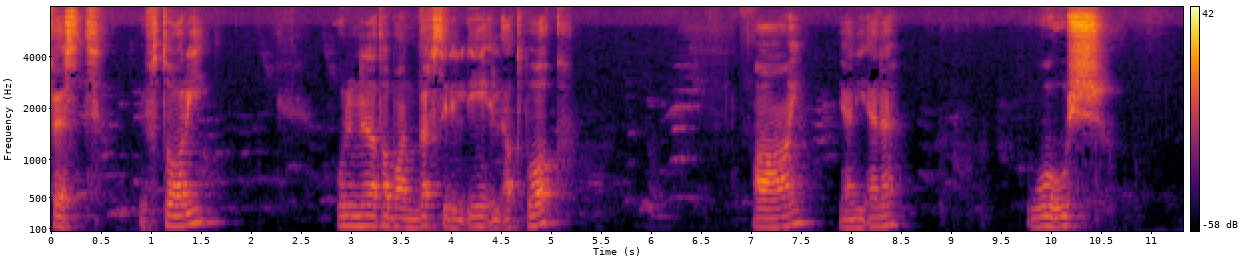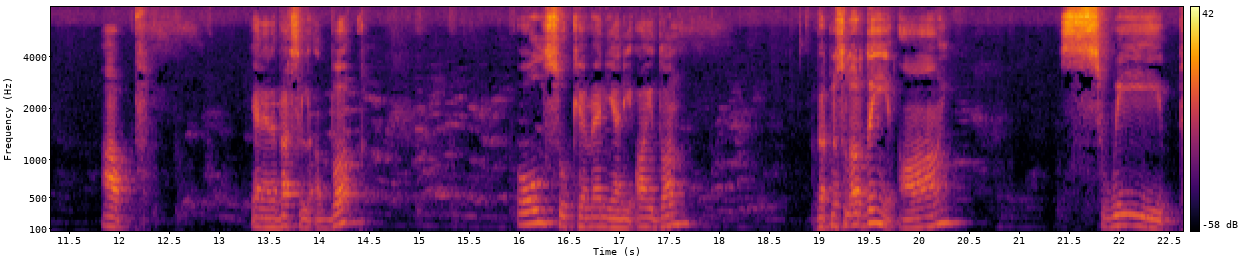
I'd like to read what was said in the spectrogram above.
first إفطاري. قول إن أنا طبعا بغسل الإيه؟ الأطباق. I يعني أنا wash up. يعني أنا بغسل الأطباق. Also كمان يعني أيضا بكنس الأرضية. I sweep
